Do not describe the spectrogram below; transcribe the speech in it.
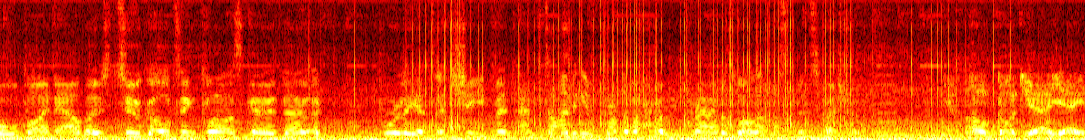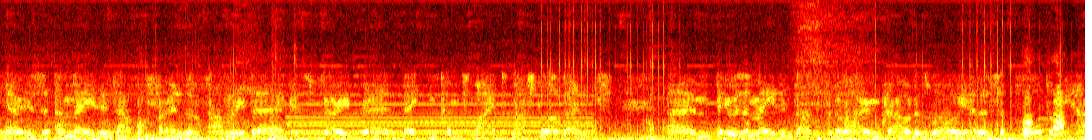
ball by now. Those two goals in Glasgow, though, a brilliant achievement, and diving in front of a home crowd as well. That must have been special. Oh God, yeah, yeah. You know, it's amazing to have my friends and family there. because It's very rare that they can come to my international events. Um, but it was amazing to have in front of a home crowd as well. You know, the support that we had.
